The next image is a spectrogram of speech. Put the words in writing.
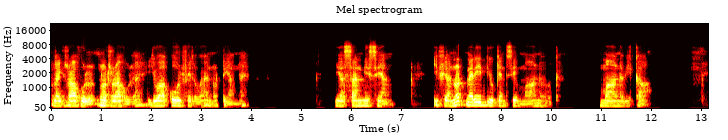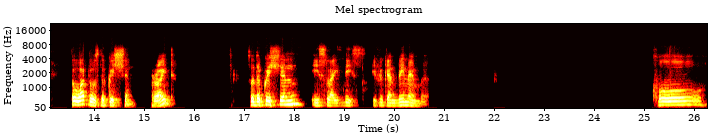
Like Rahul, not Rahul. Eh? You are old fellow, eh? not young. Eh? Your son is young. If you are not married, you can say Manavaka. Manavika. So what was the question, right? So the question is like this, if you can remember. Ko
